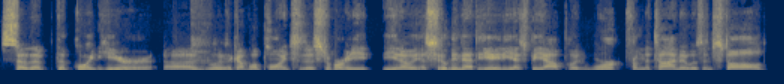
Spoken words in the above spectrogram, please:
So the the point here, uh, there's a couple of points to the story. You know, assuming that the ADSB output worked from the time it was installed,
